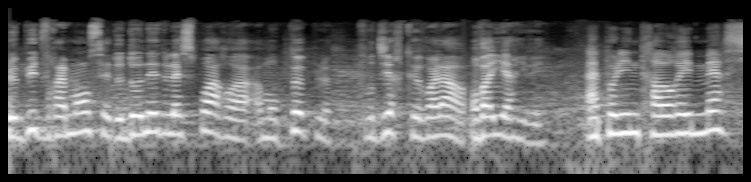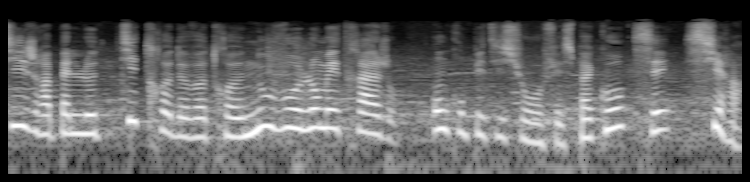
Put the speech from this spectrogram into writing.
Le but vraiment, c'est de donner de l'espoir à, mon peuple pour dire que voilà, on va y arriver. Apolline Traoré, merci. Je rappelle le titre de votre nouveau long métrage en compétition au FESPACO, c'est Syrah.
